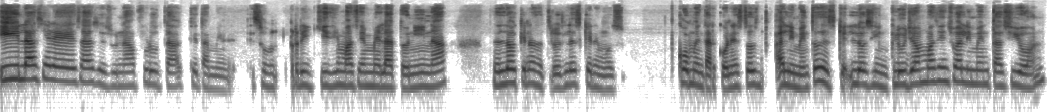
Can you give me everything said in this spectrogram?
Y las cerezas es una fruta que también son riquísimas en melatonina. Entonces, lo que nosotros les queremos comentar con estos alimentos es que los incluyan más en su alimentación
